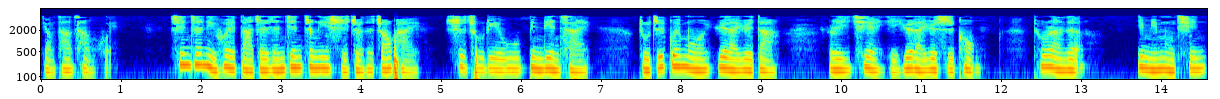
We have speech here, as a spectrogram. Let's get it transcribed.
要他忏悔。新真理会打着人间正义使者的招牌，四处猎巫并敛财。组织规模越来越大，而一切也越来越失控。突然的，一名母亲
